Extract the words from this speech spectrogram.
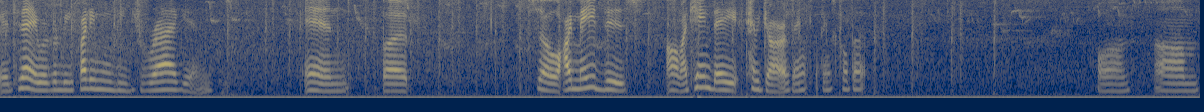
And today we're going to be fighting the dragon. And, but, so I made this, um, I tamed a Tapejara, I think, I think it's called that. Hold on, um,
